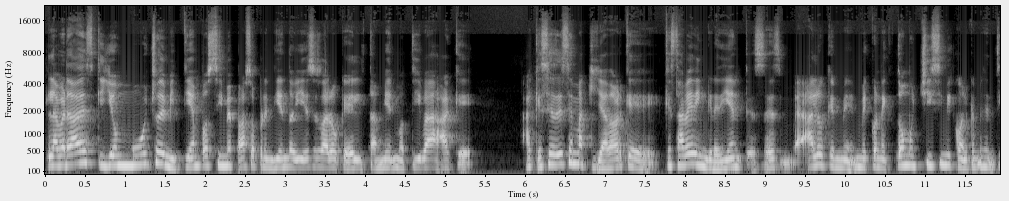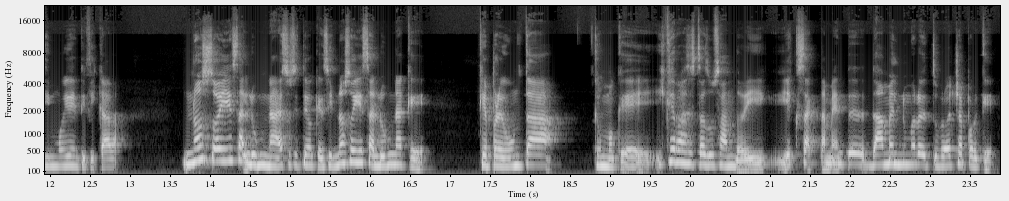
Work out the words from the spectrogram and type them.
La verdad es que yo mucho de mi tiempo sí me paso aprendiendo y eso es algo que él también motiva a que, a que sea ese maquillador que, que sabe de ingredientes. Es algo que me, me conectó muchísimo y con el que me sentí muy identificada no soy esa alumna, eso sí tengo que decir, no soy esa alumna que, que pregunta como que, ¿y qué vas estás usando? Y, exactamente, dame el número de tu brocha porque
